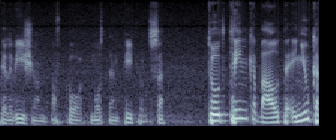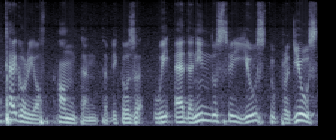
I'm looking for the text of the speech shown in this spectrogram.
television, of course, most than features, to think about a new category of content because we had an industry used to produce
